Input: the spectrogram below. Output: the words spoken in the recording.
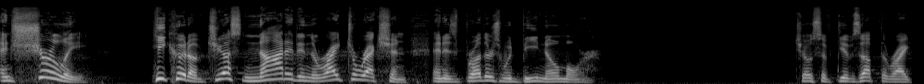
And surely he could have just nodded in the right direction and his brothers would be no more. Joseph gives up the right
